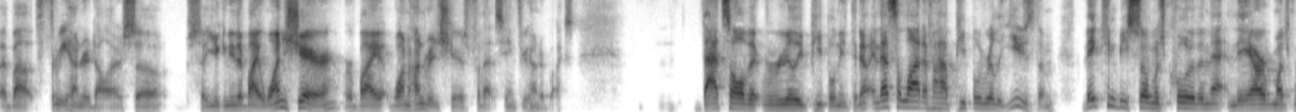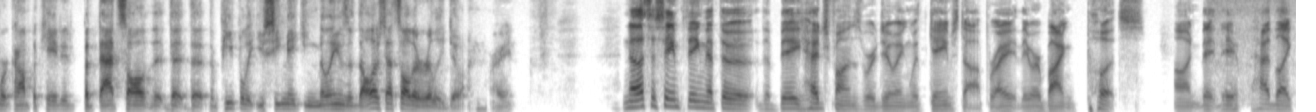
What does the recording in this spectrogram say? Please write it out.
about three hundred dollars. So so you can either buy one share or buy 100 shares for that same 300 bucks. That's all that really people need to know. And that's a lot of how people really use them. They can be so much cooler than that and they are much more complicated, but that's all the, the, the, the people that you see making millions of dollars, that's all they're really doing. Right. Now that's the same thing that the the big hedge funds were doing with GameStop, right? They were buying puts on they, they had like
